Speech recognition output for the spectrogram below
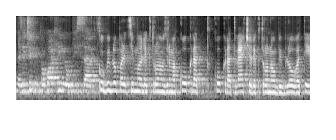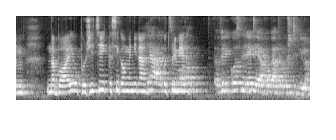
Zdaj, če bi pohoteli opisati. Kako bi bilo, pa recimo, elektronov, oziroma kolikrat več elektronov bi bilo v tem naboju po žici, ki si ga omenila ja, kot primer? Velikostni red je avogadrovo število.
